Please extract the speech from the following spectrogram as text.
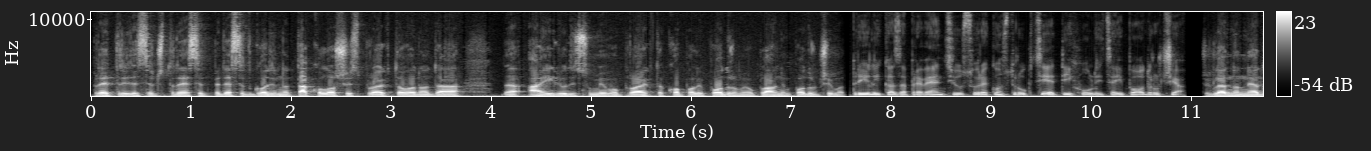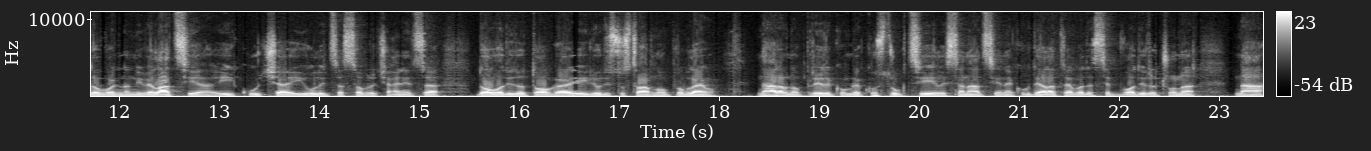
pre 30, 40, 50 godina tako loše isprojektovano da, da, a i ljudi su mimo projekta kopali podrume u plavnim područjima. Prilika za prevenciju su rekonstrukcije tih ulica i područja. Očigledno nedovoljna nivelacija i kuća i ulica saobraćajnica dovodi do toga i ljudi su stvarno u problemu. Naravno, prilikom rekonstrukcije ili sanacije nekog dela treba da se vodi računa na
